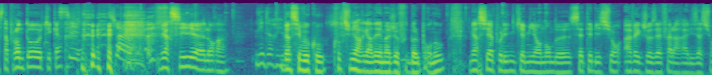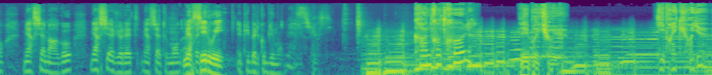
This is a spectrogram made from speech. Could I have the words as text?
Hasta pronto, chica. Merci. Ciao. Merci euh, Laura. Mais de rien. Merci beaucoup. Continuez à regarder les matchs de football pour nous. Merci à Pauline qui a mis en nom de cette émission avec Joseph à la réalisation. Merci à Margot. Merci à Violette. Merci à tout le monde. Merci. Louis. Et puis belle Coupe du Monde. Merci. Grande contrôle. Libre et curieux. Libre et curieux.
